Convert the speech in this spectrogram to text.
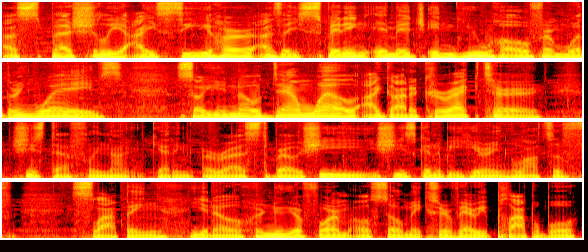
Especially, I see her as a spitting image in Yuho from Wuthering Waves. So you know damn well I gotta correct her. She's definitely not getting arrested, bro. She she's gonna be hearing lots of slapping. You know, her New Year form also makes her very plappable.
